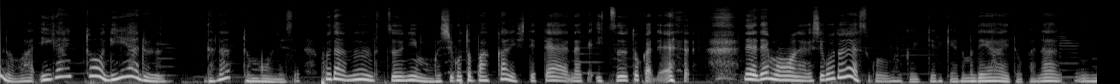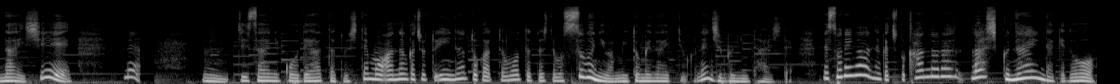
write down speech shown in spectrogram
うのは意外とリアルだなって思うんです。普段普通にもう仕事ばっかりしてて、なんか胃痛とかでで、でもなんか仕事ではすごいうまくいってるけれども、出会いとかなないし、ね、うん、実際にこう出会ったとしても、あ、なんかちょっといいなとかって思ったとしても、すぐには認めないっていうかね、自分に対して。で、それがなんかちょっと感動らしくないんだけど、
